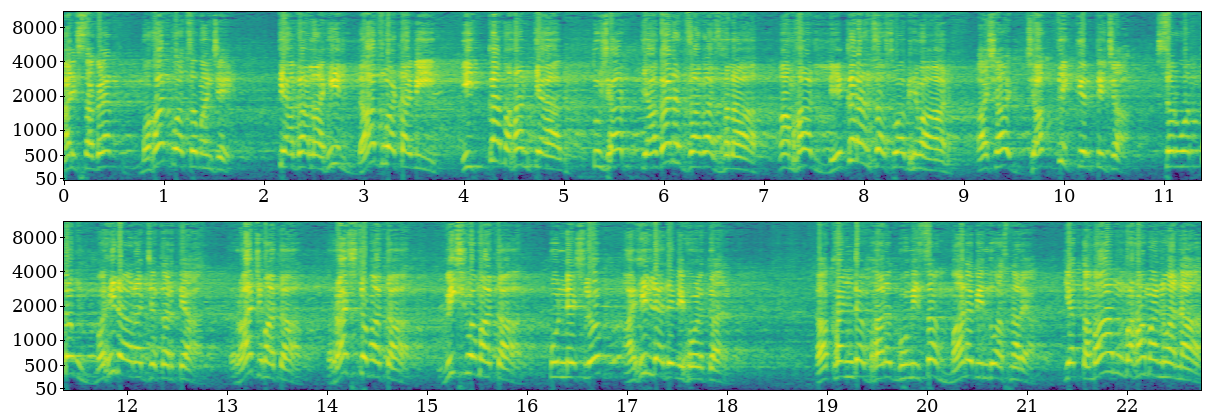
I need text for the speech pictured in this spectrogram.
आणि सगळ्यात महत्वाचं म्हणजे त्यागालाही लाज वाटावी. इतका महान त्याग. तुझ्या त्यागानं जागा झाला. आम्हा लेकरांचा स्वाभिमान. अशा जागतिक कीर्तीच्या सर्वोत्तम महिला राज्यकर्त्या राजमाता राष्ट्रमाता विश्वमाता पुण्यश्लोक अहिल्यादेवी होळकर. अखंड भारत भूमीचा मानबिंदू असणाऱ्या या तमाम महामानवांना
